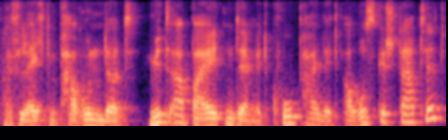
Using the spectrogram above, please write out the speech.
vielleicht ein paar hundert Mitarbeitende mit Copilot ausgestattet.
